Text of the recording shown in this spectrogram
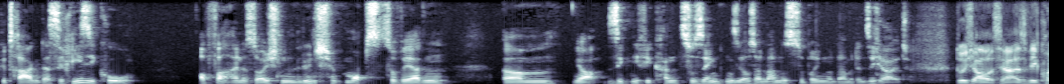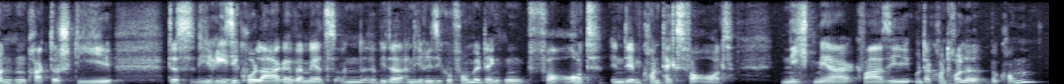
getragen, das Risiko, Opfer eines solchen Lynchmobs zu werden, ähm, ja, signifikant zu senken, sie außer Landes zu bringen und damit in Sicherheit. Durchaus, ja. Also wir konnten praktisch die, das, die Risikolage, wenn wir jetzt wieder an die Risikoformel denken, vor Ort, in dem Kontext vor Ort, nicht mehr quasi unter Kontrolle bekommen.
